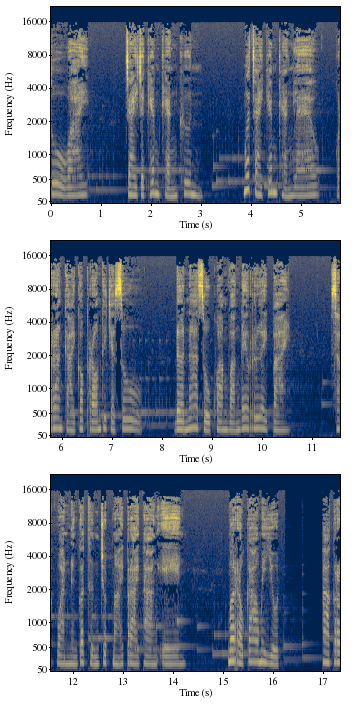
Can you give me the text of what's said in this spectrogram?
สู้ไว้ ใจจะเข้มแข็งขึ้น เมื่อใจเข้มแข็งแล้ว ร่างกายก็พร้อมที่จะสู้ เดินหน้าสู่ความหวังได้เรื่อยไป สักวันหนึ่งก็ถึงจุดหมายปลายทางเอง เมื่อเราก้าวไม่หยุด หากเรา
